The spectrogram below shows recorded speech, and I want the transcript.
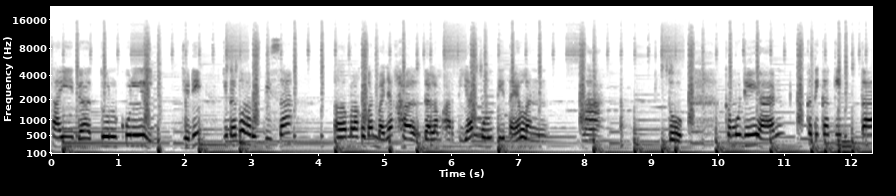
saidatul kuli. Jadi kita tuh harus bisa eh, melakukan banyak hal dalam artian multi talent. Nah, tuh. Kemudian ketika kita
